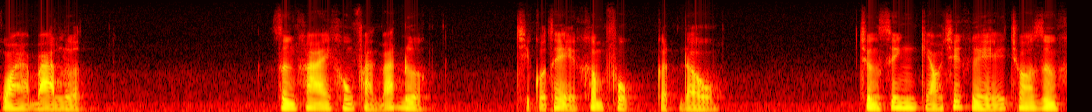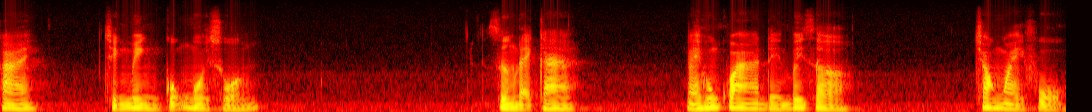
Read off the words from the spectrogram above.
qua ba lượt. Dương Khai không phản bác được, Chỉ có thể khâm phục gật đầu. Trường sinh kéo chiếc ghế cho Dương Khai, Chính mình cũng ngồi xuống. Dương đại ca, Ngày hôm qua đến bây giờ, Trong ngoài phủ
